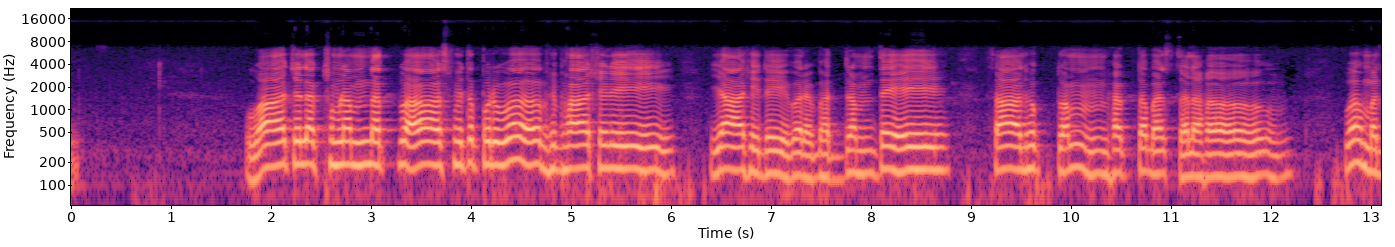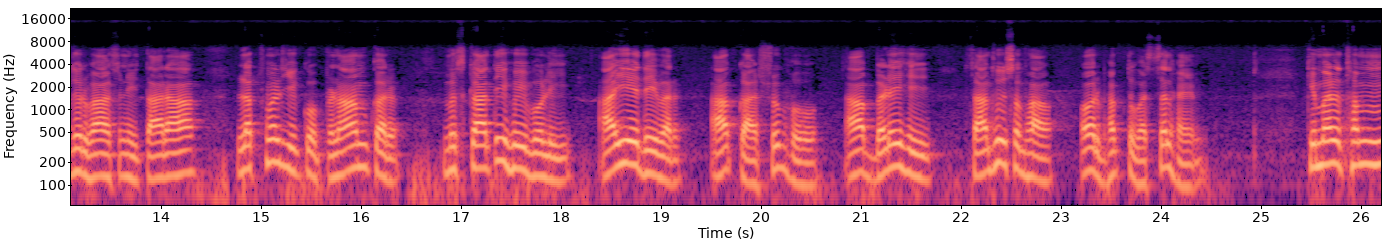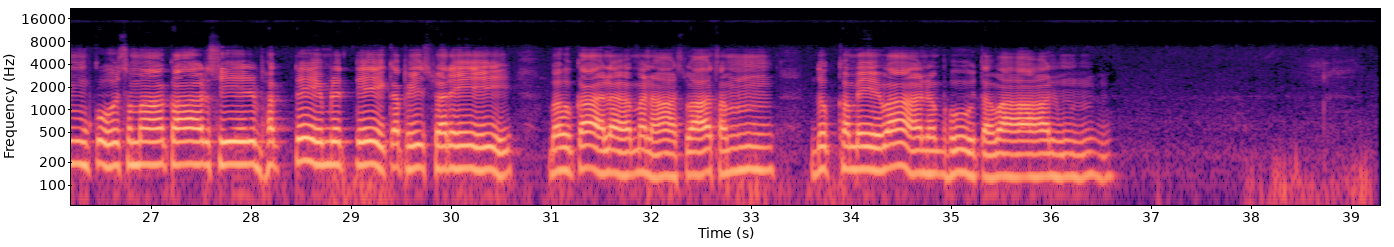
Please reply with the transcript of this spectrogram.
वाच लक्ष्मण नत्वा स्मृतपूर्वभिभाषिणी या हि देवर भद्रम ते। साधुक्व भक्तवत्सल। वह मधुर भाषणी तारा लक्ष्मण जी को प्रणाम कर मुस्काती हुई बोली, आइए देवर, आपका शुभ हो। आप बड़े ही साधु स्वभाव और भक्त वत्सल हैं। किमर्थम कोसमाकार शीर भक्ते मृत्ये कपीश्वरे। बहुकाल मनाश्वासम दुखमेवान भूतवान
